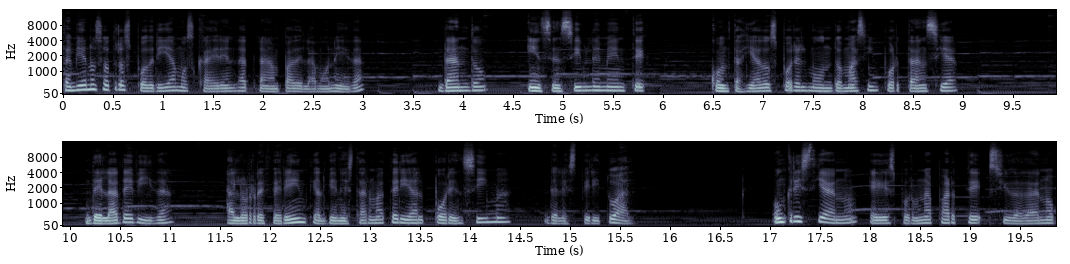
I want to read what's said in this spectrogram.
También nosotros podríamos caer en la trampa de la moneda, dando insensiblemente, contagiados por el mundo, más importancia de la debida a lo referente al bienestar material por encima del espiritual. Un cristiano es, por una parte, ciudadano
